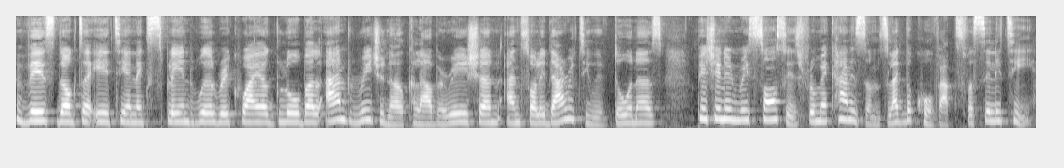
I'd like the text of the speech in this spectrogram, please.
This, Dr. Etienne explained, will require global and regional collaboration and solidarity with donors, pitching in resources through mechanisms like the COVAX facility.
